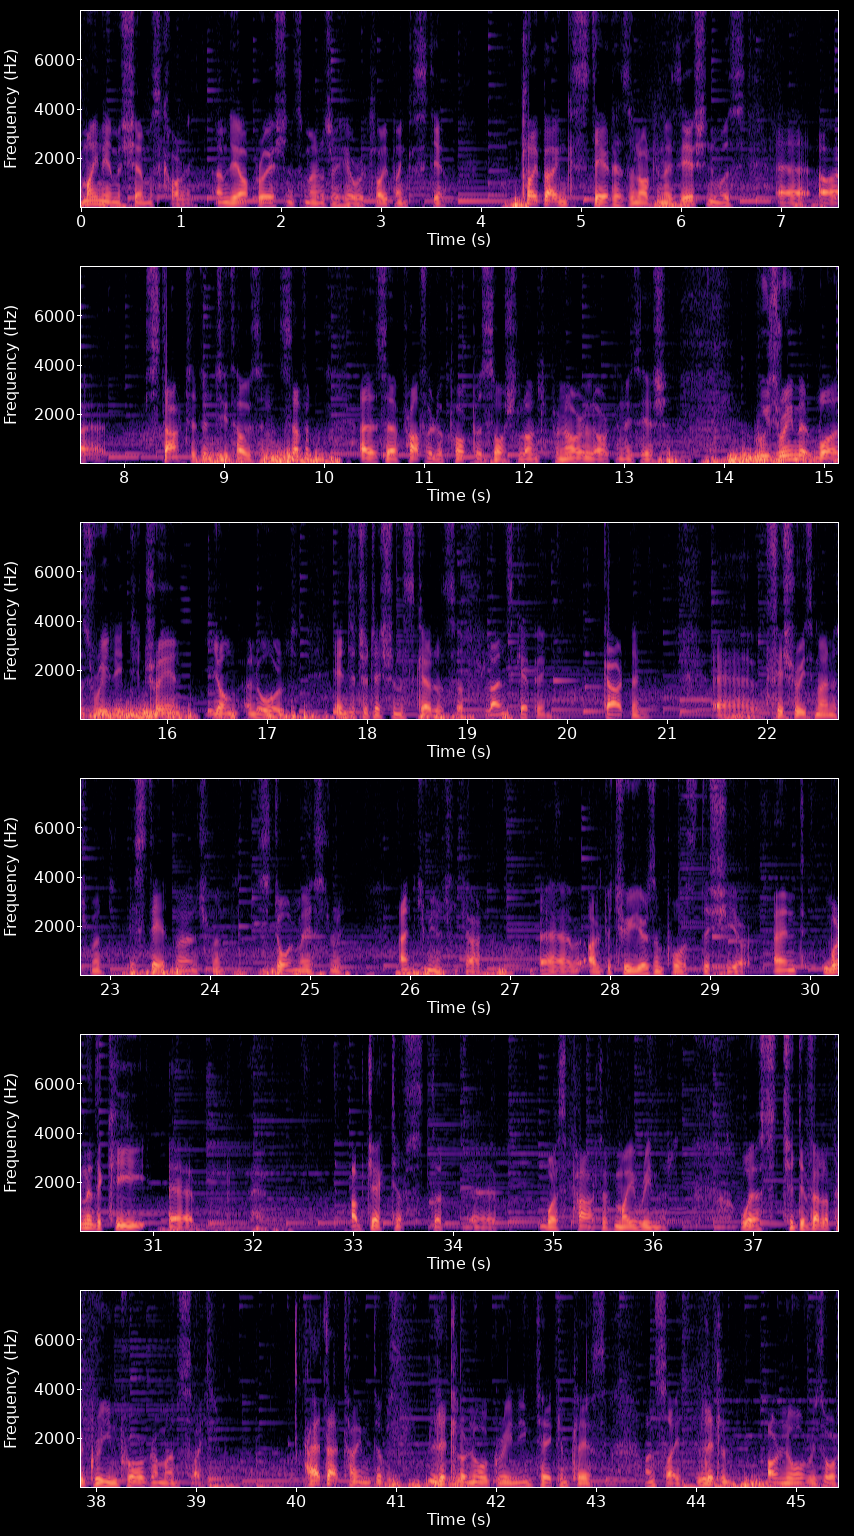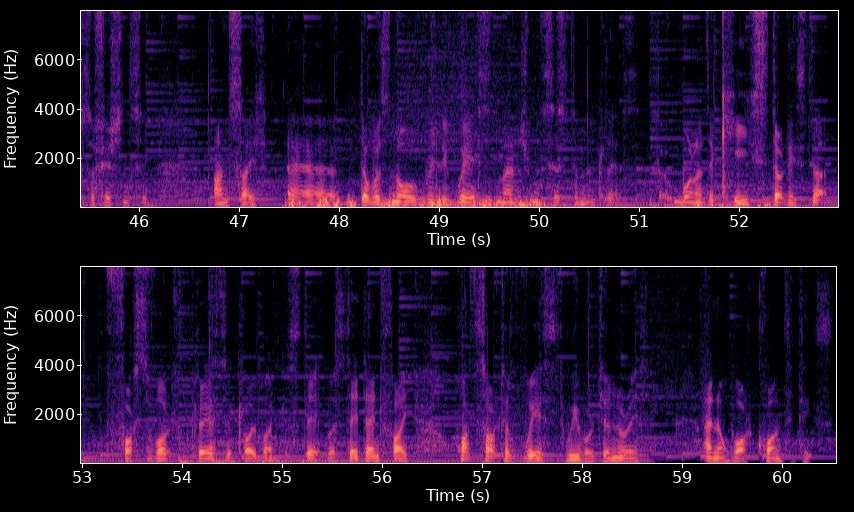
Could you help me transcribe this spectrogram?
My name is Seamus Corry. I'm the operations manager here at Cloybank Estate. Cloybank Estate as an organisation was uh, uh, started in 2007 as a profit with purpose social entrepreneurial organisation whose remit was really to train young and old in the traditional skills of landscaping, gardening, uh, fisheries management, estate management, stonemasonry and community garden. Uh, I'll be two years in post this year and one of the key uh, objectives that uh, was part of my remit was to develop a green program on site. At that time there was little or no greening taking place on site, little or no resource efficiency on site. Uh, there was no really waste management system in place. One of the key studies that first of all took place at Cloybank Estate was to identify what sort of waste we were generating and in what quantities.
